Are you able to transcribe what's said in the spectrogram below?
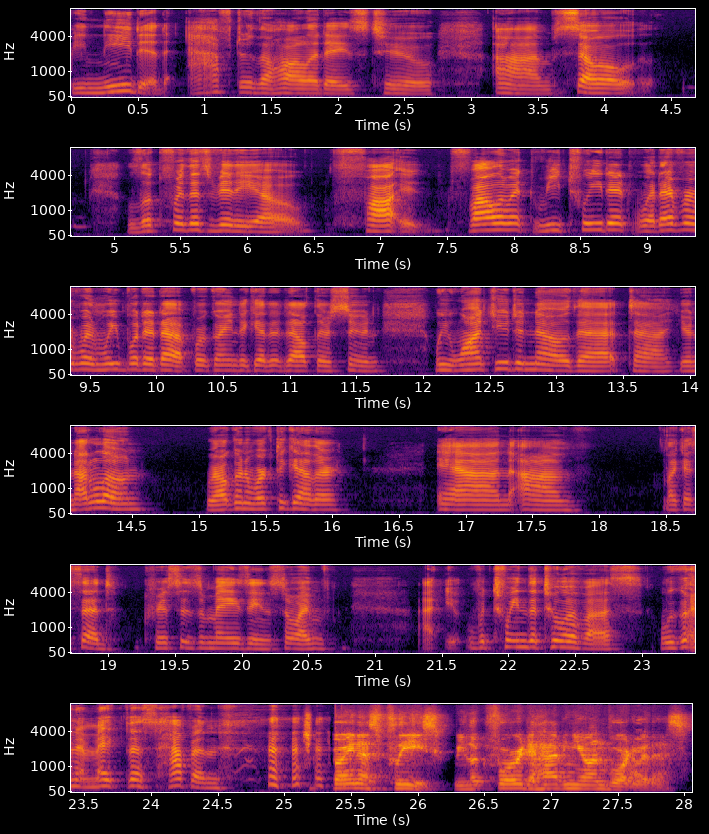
be needed after the holidays too. Um, so look for this video, fo- follow it, retweet it, whatever. When we put it up, we're going to get it out there soon. We want you to know that uh, you're not alone. We're all going to work together. And um, like I said, Chris is amazing. So I'm between the two of us, we're going to make this happen. Join us, please. We look forward to having you on board with us.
